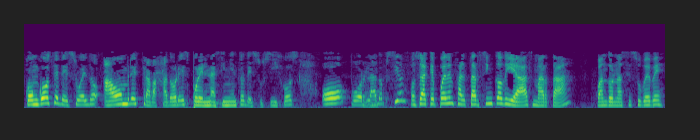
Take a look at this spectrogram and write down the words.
con goce de sueldo a hombres trabajadores por el nacimiento de sus hijos o por la adopción. O sea que pueden faltar cinco días, Marta, cuando nace su bebé.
